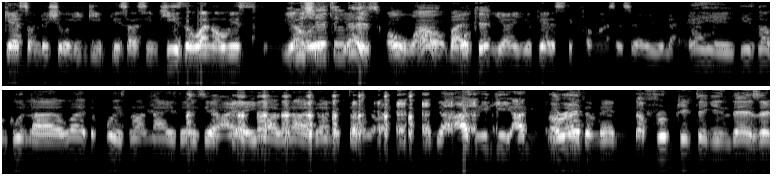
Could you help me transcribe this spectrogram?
guest on the show, Iggy? Please ask him. He's the one always are always- Initiating yeah. this. Oh, wow. But okay. yeah, you get a stick from us as well. You're like, hey, this is not good lah. What the food is not nice. Then you say, I you know, you know, I don't have to talk about. Yeah, ask Iggy. Iggy All right. the man. The fruit critic in there. Is there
